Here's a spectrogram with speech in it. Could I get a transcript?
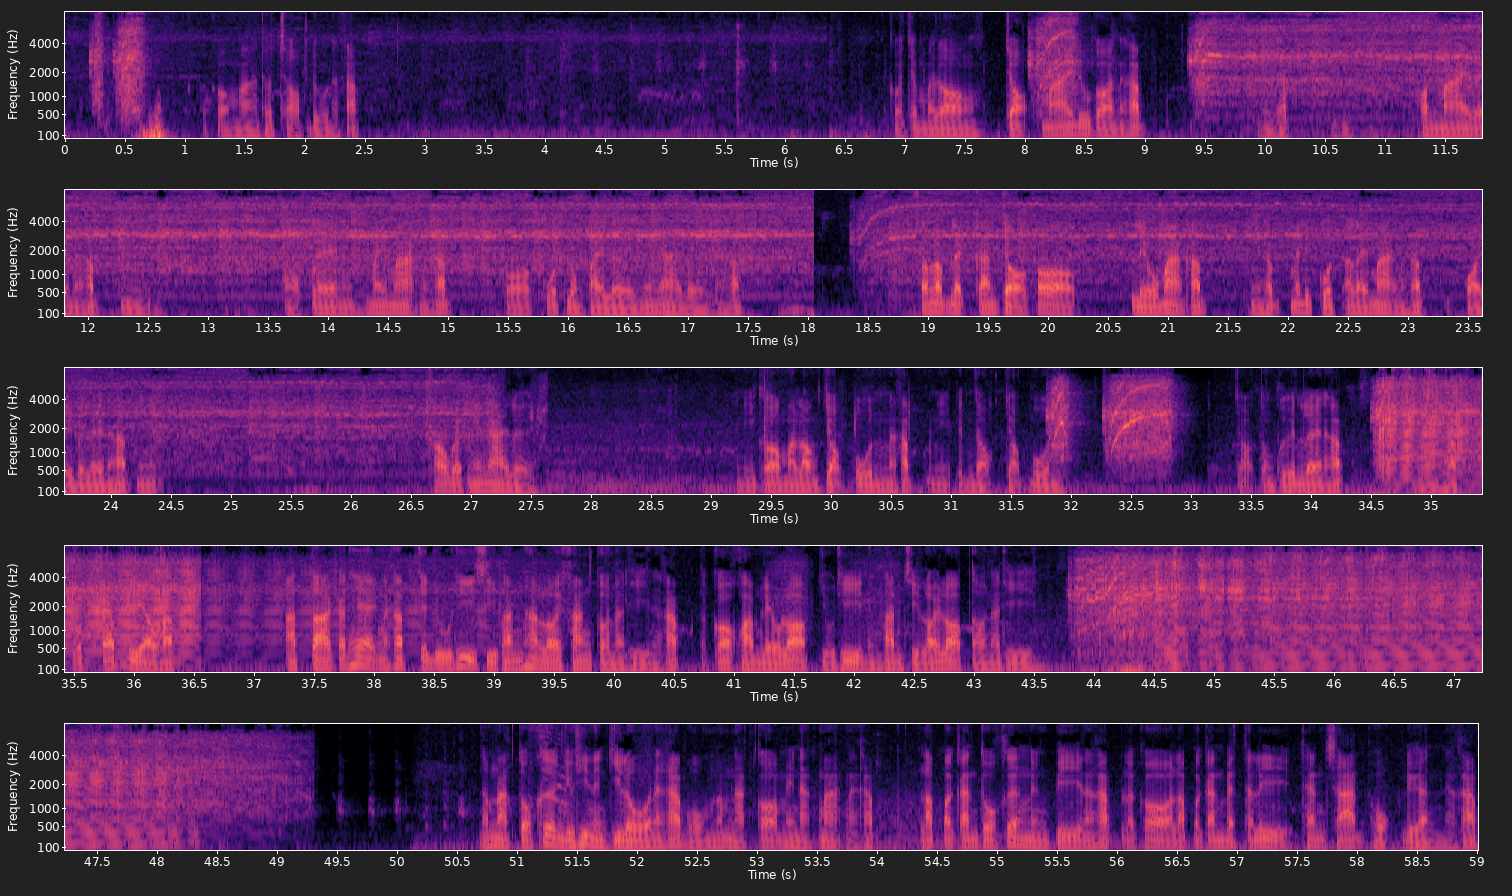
ก็มาทดสอบดูนะครับ ก็จะมาลองเจาะไม้ดูก่อนนะครับนี่ครับ ท่อนไม้เลยนะครับอออกแรงไม่มากนะครับ ก็กดลงไปเลยง่าย ๆเลยนะครับสำหรับการเจาะก็เร็วมากครับนี่ครับไม่ได้กดอะไรมากนะครับ ปล่อยไปเลยนะครับนี่เข้าแบบง่ายๆเลย อันนี้ก็มาลองเจาะปูนนะครับ นี่เป็นดอกเจาะปูน เจาะตรงพื้นเลยนะครับนี่ครับกดแป๊บเดียวครับ อัตรากระแทกนะครับจะอยู่ที่ 4,500 ครั้งต่อนาทีนะครับ แล้วก็ความเร็วรอบอยู่ที่ 1,400 รอบต่อนาที น้ำหนักตัวเครื่องอยู่ที่ 1 กิโลนะครับผมน้ำหนักก็ไม่หนักมากนะครับรับประกันตัวเครื่อง 1 ปีนะครับ แล้วก็รับประกันแบตเตอรี่แท่นชาร์จ 6 เดือนนะครับ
